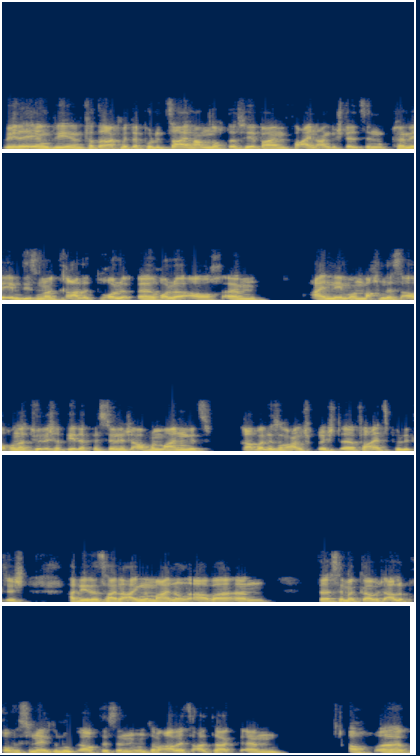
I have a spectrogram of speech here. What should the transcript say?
Weder irgendwie einen Vertrag mit der Polizei haben, noch dass wir beim Verein angestellt sind, können wir eben diese neutrale Rolle, äh, Rolle auch ähm, einnehmen und machen das auch. Und natürlich hat jeder persönlich auch eine Meinung. Jetzt gerade weil du es auch ansprichst, äh, vereinspolitisch hat jeder seine eigene Meinung, aber ähm, da sind wir, glaube ich, alle professionell genug, auch das in unserem Arbeitsalltag ähm, auch äh,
